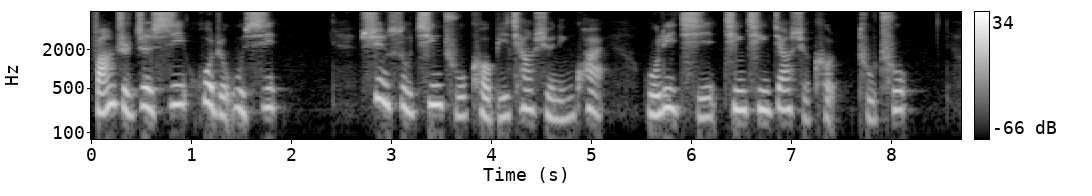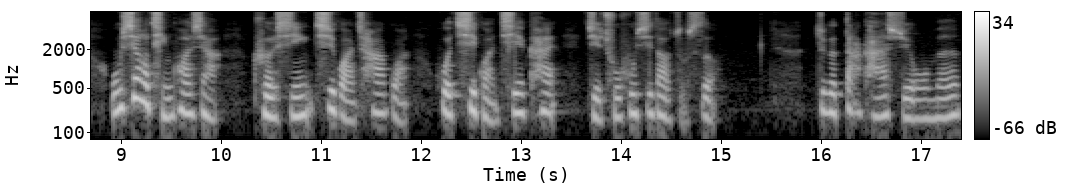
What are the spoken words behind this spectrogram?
防止窒息或者误吸。迅速清除口鼻腔血凝块，鼓励其轻轻将血口吐出。无效情况下，可行气管插管或气管切开，解除呼吸道阻塞。这个大卡血，我们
